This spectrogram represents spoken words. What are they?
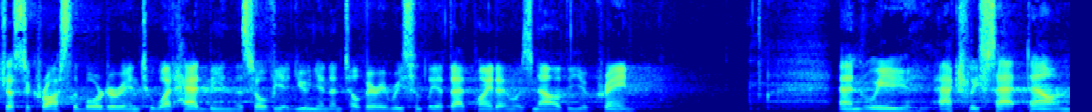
just across the border into what had been the Soviet Union until very recently at that point and was now the Ukraine. And we actually sat down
